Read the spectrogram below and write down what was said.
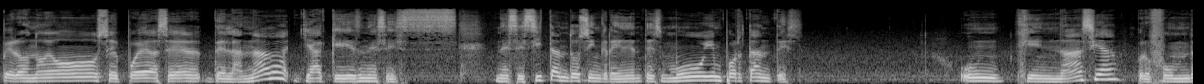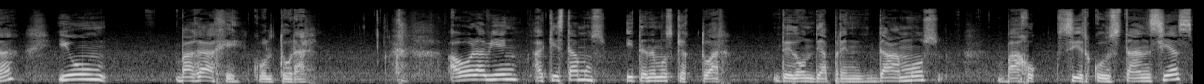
pero no se puede hacer de la nada ya que es neces necesitan dos ingredientes muy importantes. Un gimnasia profunda y un bagaje cultural. Ahora bien, aquí estamos y tenemos que actuar. De donde aprendamos bajo circunstancias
